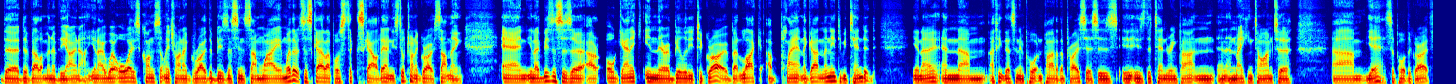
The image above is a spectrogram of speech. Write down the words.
the development of the owner. You know, we're always constantly trying to grow the business in some way, and whether it's a scale up or scale down, you're still trying to grow something. And you know, businesses are, are organic in their ability to grow, but like a plant in a garden, they need to be tended. You know, and um, I think that's an important part of the process is is the tendering part and and, and making time to, um, yeah, support the growth.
